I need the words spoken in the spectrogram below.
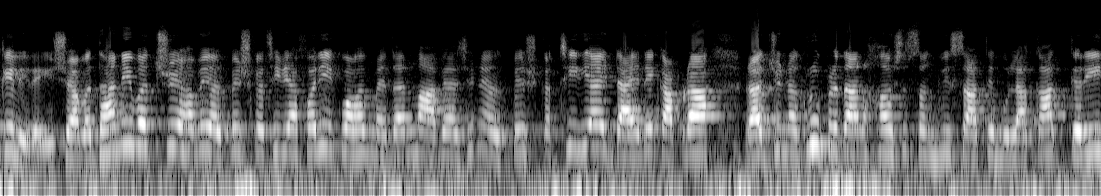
ધકેલી રહી છે. આ બધાની વચ્ચે હવે અલ્પેશ કથિરિયા ફરી એક વખત મેદાનમાં આવ્યા છે અને અલ્પેશ કથિરિયાએ ડાયરેક્ટ આપણા રાજ્યના ગૃહપ્રધાન હર્ષ સંઘવી સાથે મુલાકાત કરી.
